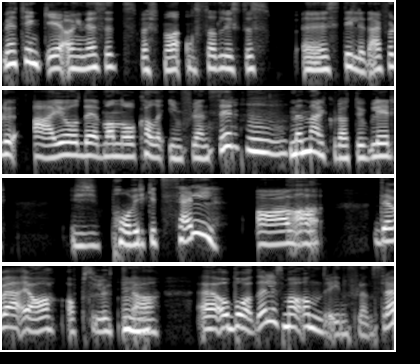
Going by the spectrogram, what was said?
Men jeg tenker, Agnes, et spørsmål jeg også hadde lyst til å eh, stille deg, for du er jo det man nå kaller influenser, Mm. men merker du at du blir påvirket selv av Ja, jeg, ja absolutt. Mm. Ja. Eh, og både liksom av andre influensere,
